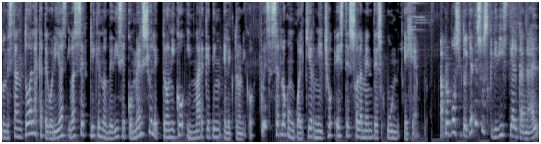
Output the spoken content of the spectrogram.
donde están todas las categorías y vas a hacer clic en donde dice comercio electrónico y marketing electrónico. Puedes con cualquier nicho, este solamente es un ejemplo. A propósito, ¿ya te suscribiste al canal?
